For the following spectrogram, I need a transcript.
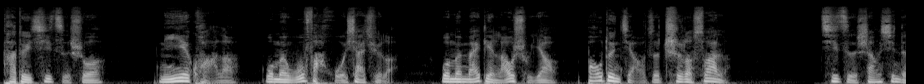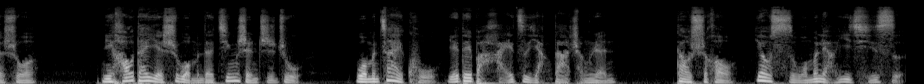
他对妻子说：“你也垮了，我们无法活下去了。我们买点老鼠药，包顿饺子吃了算了。”妻子伤心地说。你好歹也是我们的精神支柱，我们再苦也得把孩子养大成人，到时候要死我们俩一起死。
